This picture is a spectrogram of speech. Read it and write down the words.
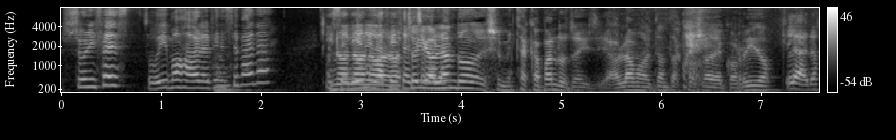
Junifest, subimos ahora el fin de semana. Y Mm. No, se no, viene no, la no, fiesta del estoy hablando, se me está escapando, te- hablamos de tantas cosas de corrido. Claro.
